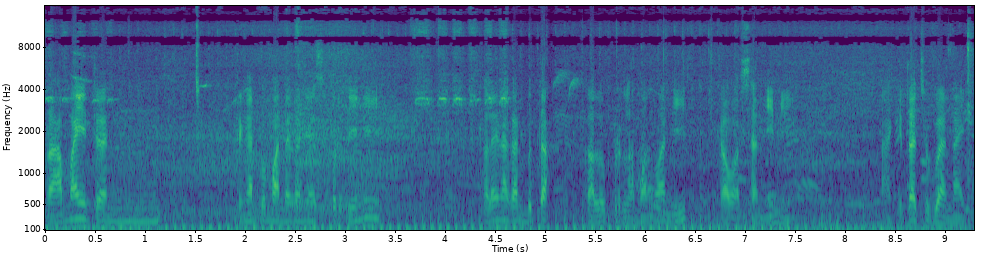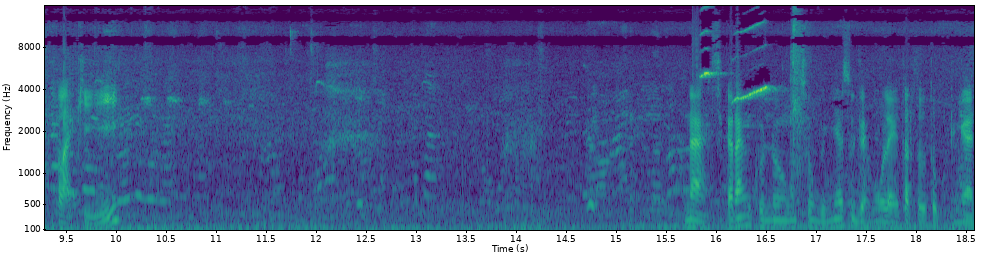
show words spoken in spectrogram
Ramai dan dengan pemandangannya seperti ini kalian akan betah kalau berlama-lama di kawasan ini. Nah kita coba naik lagi. Nah, sekarang Gunung Sumbingnya sudah mulai tertutup dengan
